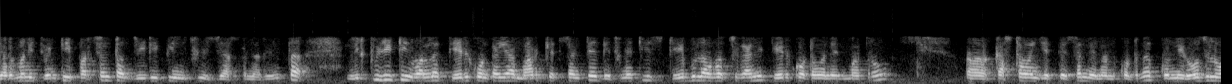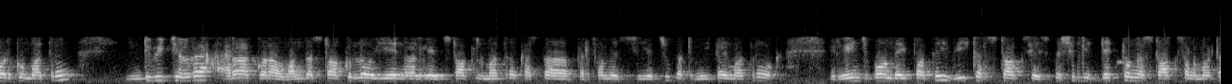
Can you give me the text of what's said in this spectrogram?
Germany twenty percent of GDP infuse చేస్తున్నారు. ఇంత లిక్విడిటీ వల్ల తేరుకుంటాయా మార్కెట్స్ అంటే డెఫినెట్లీ స్టేబుల్ అవ్వచ్చు కానీ తేరుకోవటం అనేది మాత్రం కష్టం అని చెప్పేసి నేను అనుకుంటున్నా. కొన్ని రోజుల వరకు మాత్రం ఇండివిజువల్గా అరాకొర వంద స్టాకుల్లో ఏ నాలుగైదు స్టాకులు మాత్రం కాస్త పెర్ఫార్మెన్స్ చేయొచ్చు. బట్ మిగతా మాత్రం ఒక రేంజ్ బౌండ్ అయిపోతాయి. వీకర్ స్టాక్స్ ఎస్పెషల్లీ డెట్ ఉన్న స్టాక్స్ అన్నమాట.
